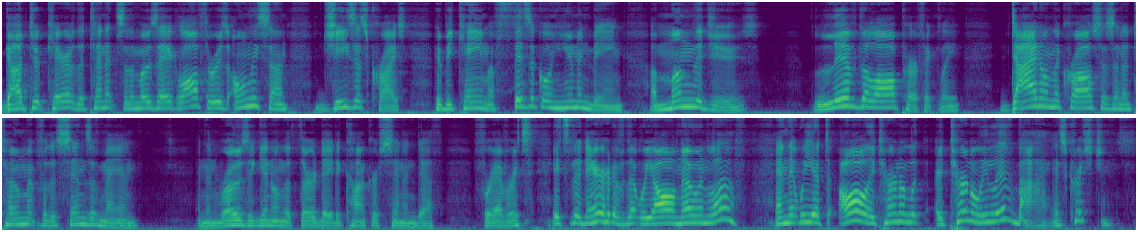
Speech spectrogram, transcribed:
God took care of the tenets of the Mosaic law through his only Son, Jesus Christ, who became a physical human being among the Jews, lived the law perfectly, died on the cross as an atonement for the sins of man, and then rose again on the third day to conquer sin and death forever. It's, it's the narrative that we all know and love and that we all eternally, eternally live by as Christians.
